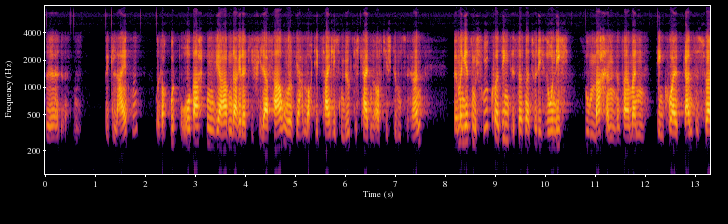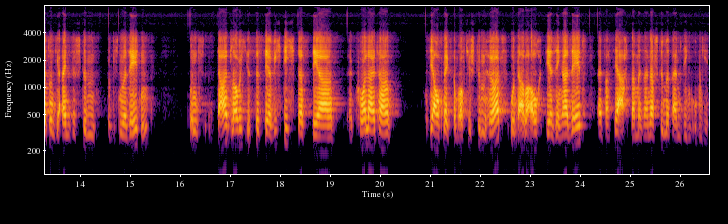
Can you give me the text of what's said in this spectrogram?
be begleiten und auch gut beobachten. Wir haben da relativ viel Erfahrung und wir haben auch die zeitlichen Möglichkeiten, auf die Stimmen zu hören. Wenn man jetzt im Schulchor singt, ist das natürlich so nicht zu machen, weil man den Chor als Ganzes hört und die Einzelstimmen wirklich nur selten. Und da, glaube ich, ist es sehr wichtig, dass der Chorleiter sehr aufmerksam auf die Stimmen hört und aber auch der Sänger selbst einfach sehr achtsam mit seiner Stimme beim Singen umgeht.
